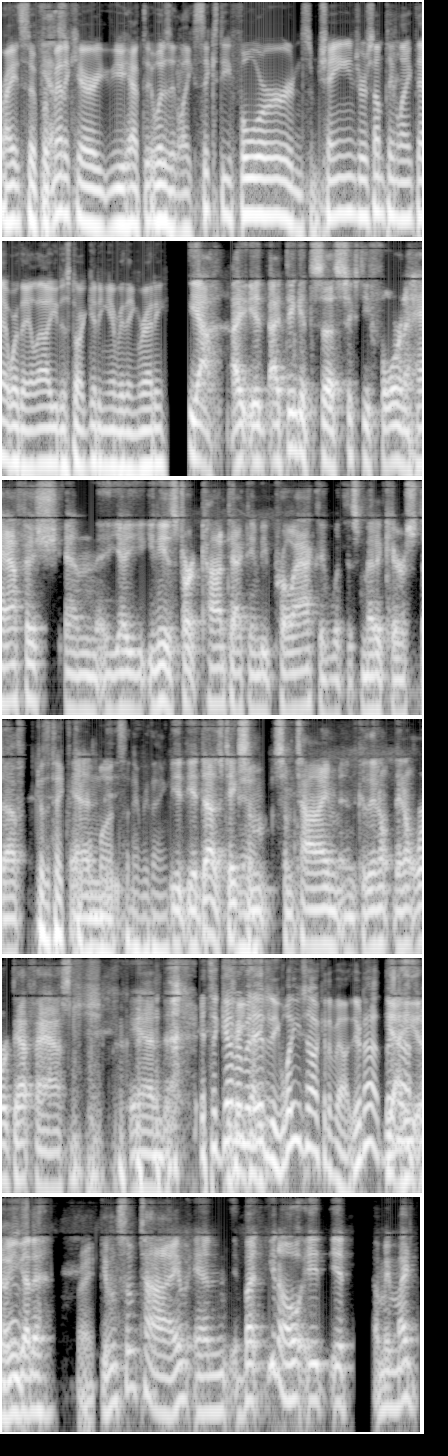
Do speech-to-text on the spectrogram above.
right so for Yes. medicare you have to what is it like 64 and some change or something like that where they allow you to start getting everything ready Yeah, I it, I think it's uh, 64 and a half ish. And yeah, you, you need to start contacting and be proactive with this Medicare stuff. because it takes a couple And months and everything It, it does take Yeah. some some time and because they don't they don't work that fast. And it's a government gotta- entity what are you talking about they're not they're yeah, not you know, you got to Right. give them some time. And but you know, it it I mean, my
